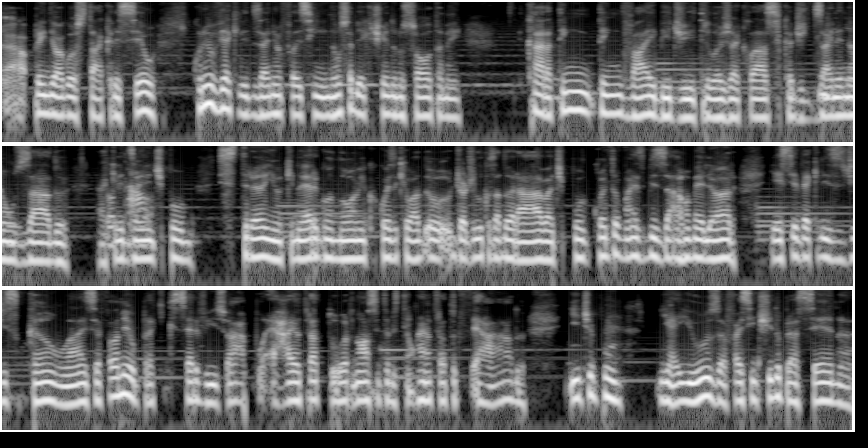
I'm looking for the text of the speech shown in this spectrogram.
aprendeu a gostar, cresceu. Quando eu vi aquele design, eu falei assim, não sabia que tinha ido no sol também. Cara, tem, tem vibe de trilogia clássica, de design não usado. Aquele Total. design, tipo, estranho, que não é ergonômico, coisa que o, o George Lucas adorava. Tipo, quanto mais bizarro, melhor. E aí você vê aqueles discão lá, e você fala, meu, pra que, que serve isso? Ah, pô, é raio trator. Nossa, então eles têm um raio trator ferrado. E, tipo, e aí usa, faz sentido pra cena.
